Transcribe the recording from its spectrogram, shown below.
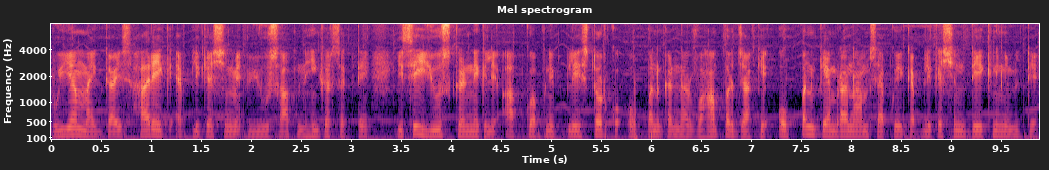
बुया माइक गाइस हर एक एप्लीकेशन में यूज़ आप नहीं कर सकते। इसे यूज़ करने के लिए आपको अपने प्ले स्टोर को ओपन करना और वहाँ पर जाके ओपन कैमरा नाम से आपको एक एप्लीकेशन देखने को मिलती है।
